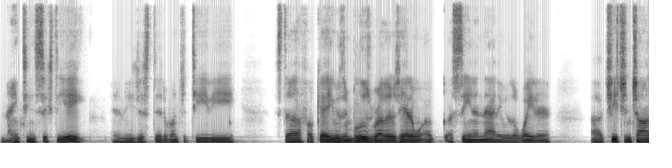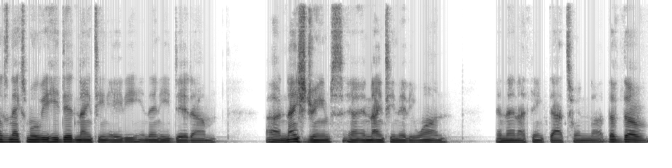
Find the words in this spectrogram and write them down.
1968 and he just did a bunch of TV stuff. Okay, he was in Blues Brothers. He had a, a, a scene in that. He was a waiter. Uh, Cheech and Chong's next movie he did 1980, and then he did um, uh, Nice Dreams uh, in 1981 and then I think that's when uh, the the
